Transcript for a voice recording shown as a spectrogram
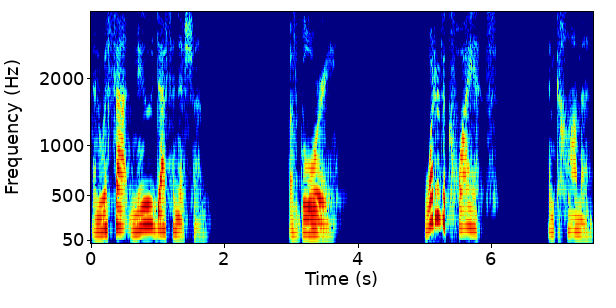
And with that new definition of glory, what are the quiet and common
